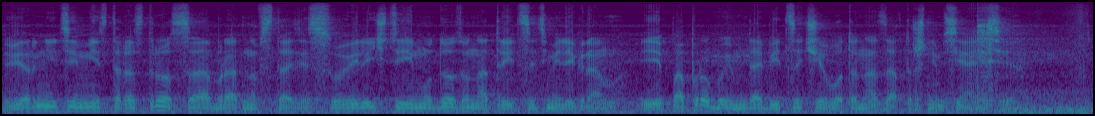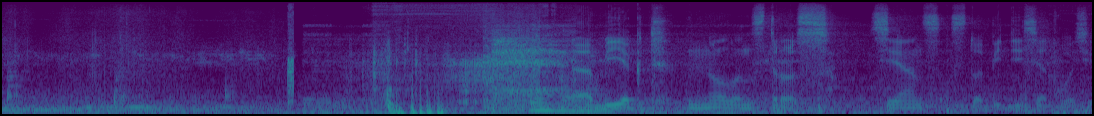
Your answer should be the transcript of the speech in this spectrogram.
Верните мистера Стросса обратно в стазис. Увеличьте ему дозу на 30 миллиграмм. И попробуем добиться чего-то на завтрашнем сеансе. Объект Нолан Стросс. Сеанс 158.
